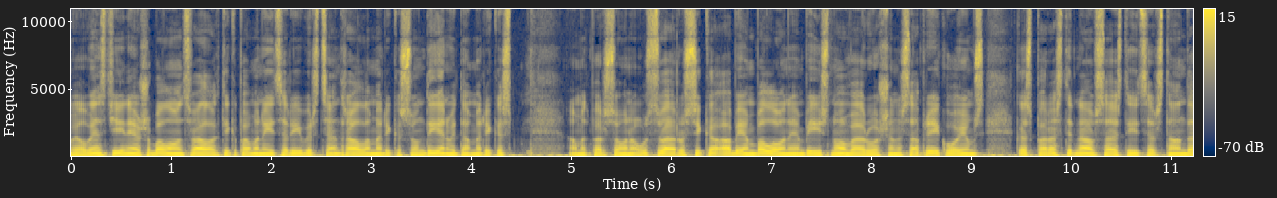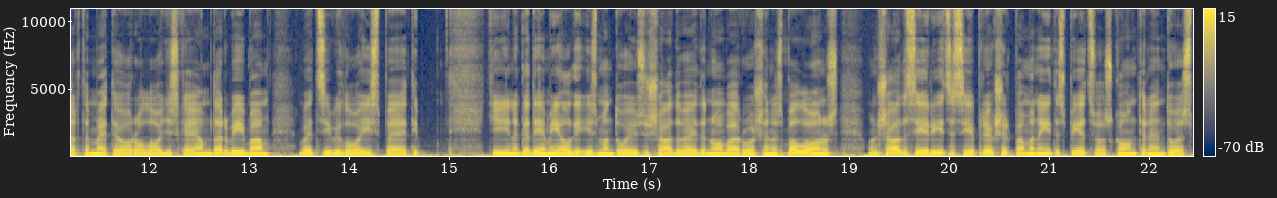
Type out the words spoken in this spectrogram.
Vēl viens ķīniešu balons vēlāk tika pamanīts arī virs Centrālamerikas un Dienvidamerikas. Amatpersona uzsvērusi, ka abiem baloniem bijis novērošanas aprīkojums, kas parasti nav saistīts ar standarta meteoroloģiskajām darbībām vai civilo izpēti. Ķīna gadiem ilgi izmantojusi šāda veida novērošanas balonus, un šādas ierīces iepriekš ir pamanītas piecos kontinentos.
